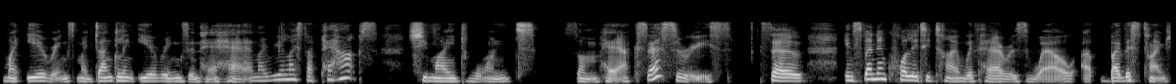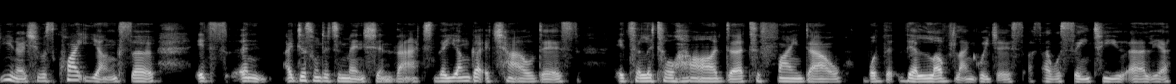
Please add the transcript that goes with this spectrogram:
my earrings, my dangling earrings in her hair. And I realized that perhaps she might want some hair accessories. So, in spending quality time with her as well, uh, by this time, you know, she was quite young. So, it's, and I just wanted to mention that the younger a child is, it's a little harder to find out what the, their love language is, as I was saying to you earlier.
